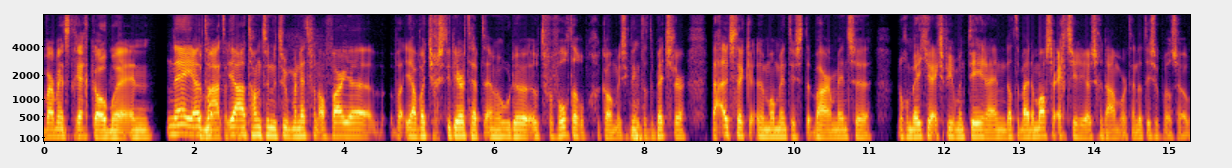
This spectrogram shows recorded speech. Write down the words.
waar mensen terechtkomen? En Nee, ja, het, de ja, van- het hangt er natuurlijk maar net van af waar je, ja, wat je gestudeerd hebt en hoe, de, het vervolg daarop gekomen is. Ik denk Hm. dat de bachelor bij uitstek een moment is waar mensen nog een beetje experimenteren en dat er bij de master echt serieus gedaan wordt. En dat is ook wel zo.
